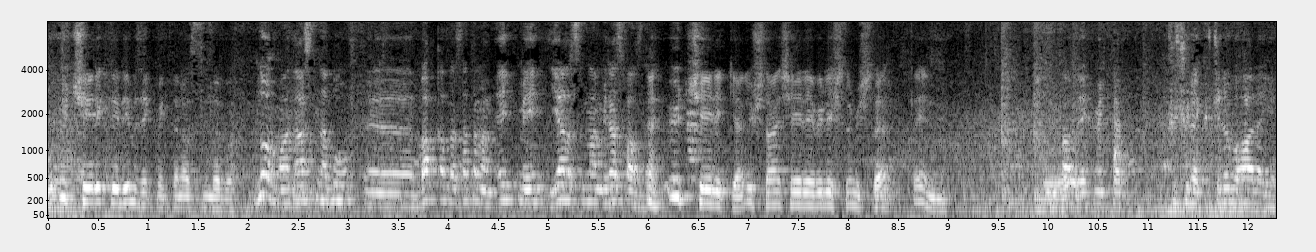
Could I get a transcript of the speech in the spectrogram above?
Bu üç çeyrek dediğimiz ekmekten aslında bu. Normalde aslında bu e, bakkalda satılan ekmeğin yarısından biraz fazla. Heh, üç çeyrek yani. Üç tane çeyreği birleştirmişler. Değil mi? Tabii ekmekler küçüle küçüle bu hale geldi.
